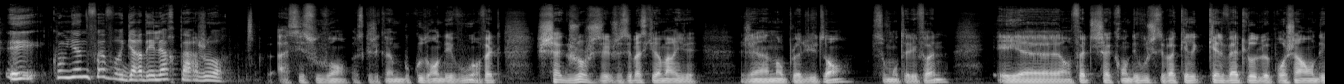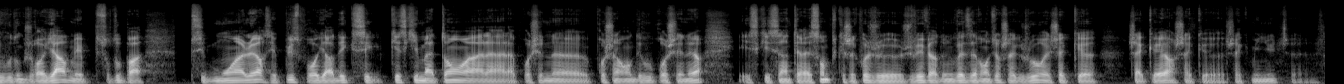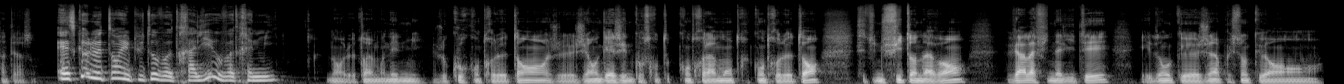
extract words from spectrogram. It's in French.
Et combien de fois vous regardez l'heure par jour assez souvent parce que j'ai quand même beaucoup de rendez-vous. En fait, chaque jour, je je sais pas ce qui va m'arriver. J'ai un emploi du temps sur mon téléphone et euh, en fait, chaque rendez-vous, je sais pas quel, quel va être le prochain rendez-vous. Donc je regarde, mais surtout pas. C'est moins à l'heure, c'est plus pour regarder qu'est-ce qui m'attend à la, à la prochaine euh, prochain rendez-vous, prochaine heure. Et ce qui est intéressant, puisqu'à chaque fois, je, je vais vers de nouvelles aventures chaque jour et chaque euh, chaque heure, chaque euh, chaque minute, c'est intéressant. Est-ce que le temps est plutôt votre allié ou votre ennemi? Non, le temps est mon ennemi. Je cours contre le temps. J'ai engagé une course contre, contre la montre, contre le temps. C'est une fuite en avant vers la finalité. Et donc, j'ai l'impression qu'en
